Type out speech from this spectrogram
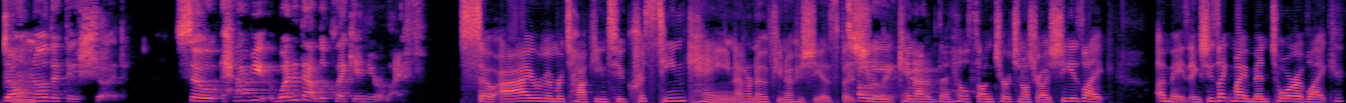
don't mm. know that they should. So have you, what did that look like in your life? So I remember talking to Christine Caine. I don't know if you know who she is, but totally, she came yeah. out of the Hillsong Church in Australia. She is like amazing. She's like my mentor of like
